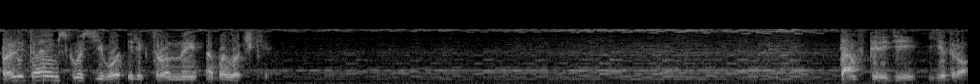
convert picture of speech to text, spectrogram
Пролетаем сквозь его электронные оболочки. Там впереди ядро.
